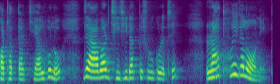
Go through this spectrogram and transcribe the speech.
হঠাৎ তার খেয়াল হলো যে আবার ঝিঝি ডাকতে শুরু করেছে। রাত হয়ে গেল অনেক।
